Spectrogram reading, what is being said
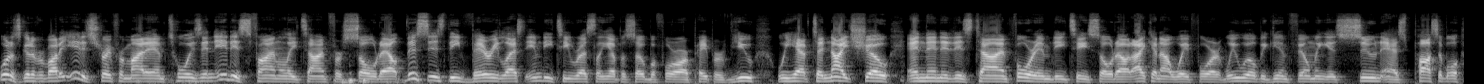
What is good, everybody? It is straight from My Damn Toys, and it is finally time for Sold Out. This is the very last MDT Wrestling episode before our pay per view. We have tonight's show, and then it is time for MDT Sold Out. I cannot wait for it. We will begin filming as soon as possible,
